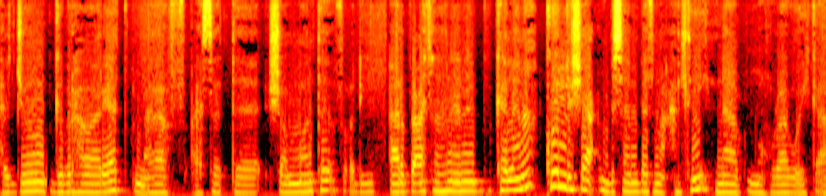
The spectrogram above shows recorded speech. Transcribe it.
ሕጂ እውን ግብሪ ሃዋርያት ምዕራፍ ዓሰርተ ሸሞንተ ፍቕዲ ኣርባዕተ ክነንብብ ከለና ኩሉ ሻዕ ብሰንበት መዓልቲ ናብ ምኹራብ ወይ ከዓ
